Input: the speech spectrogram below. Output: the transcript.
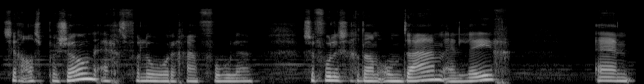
zich als persoon echt verloren gaan voelen. Ze voelen zich dan ondaan en leeg. En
